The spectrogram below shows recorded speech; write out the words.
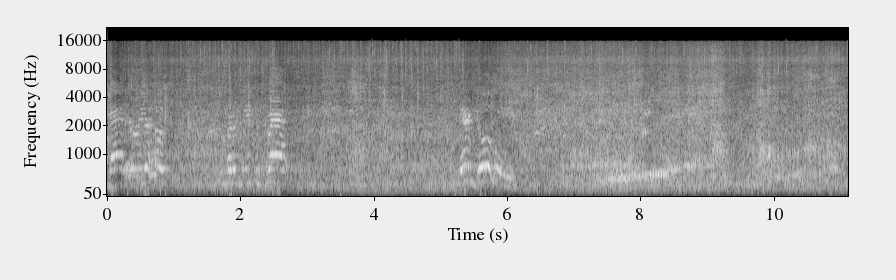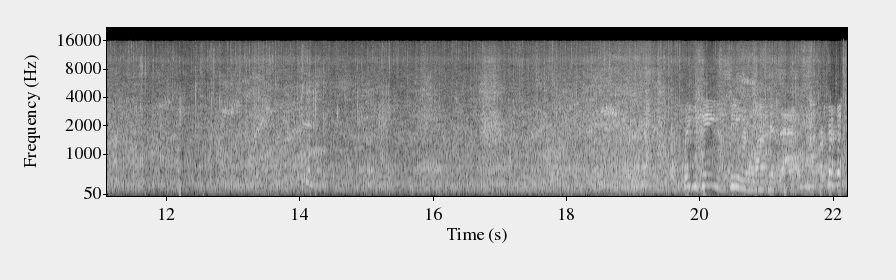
Dad, hurry up. I'm gonna beat this back. There goes. But you can't even see where the line hits at anymore.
